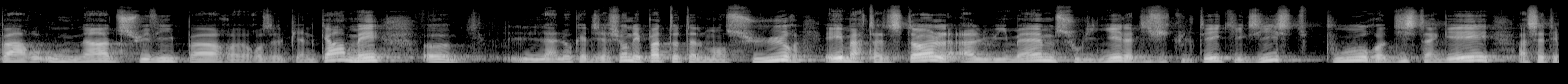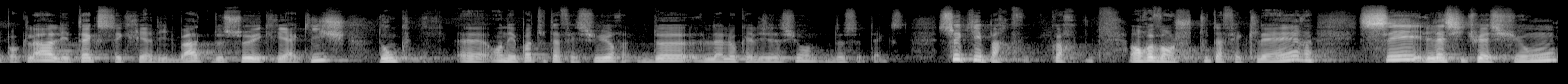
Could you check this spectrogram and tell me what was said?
par Umnad, suivi par Rosel Pianka, mais la localisation n'est pas totalement sûre et Martin Stoll a lui-même souligné la difficulté qui existe pour distinguer à cette époque-là les textes écrits à Dilbat de ceux écrits à Kish. Donc euh, on n'est pas tout à fait sûr de la localisation de ce texte. Ce qui est en revanche tout à fait clair, c'est la situation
